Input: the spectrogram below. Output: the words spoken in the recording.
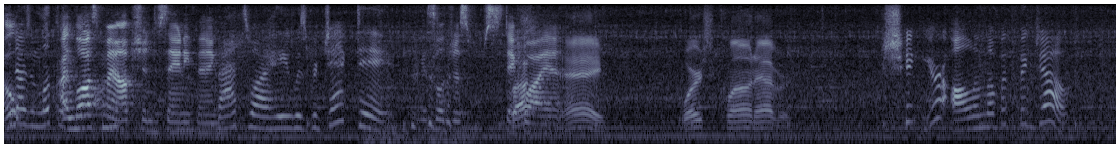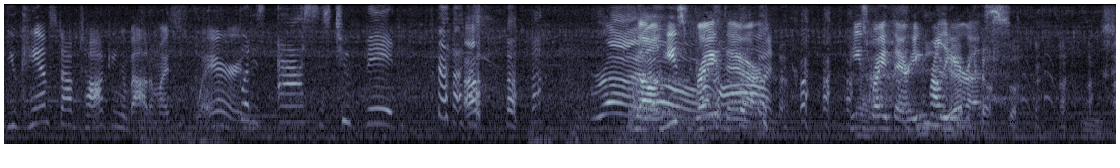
Oh, doesn't look I lost my option to say anything. That's why he was rejected. I guess I'll just stay Fuck- quiet. Hey, worst clone ever. Shit, you're all in love with Big Joe. You can't stop talking about him, I swear. But his ass is too big. Right. No, he's right there. He's right there. He can probably hear us. He's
